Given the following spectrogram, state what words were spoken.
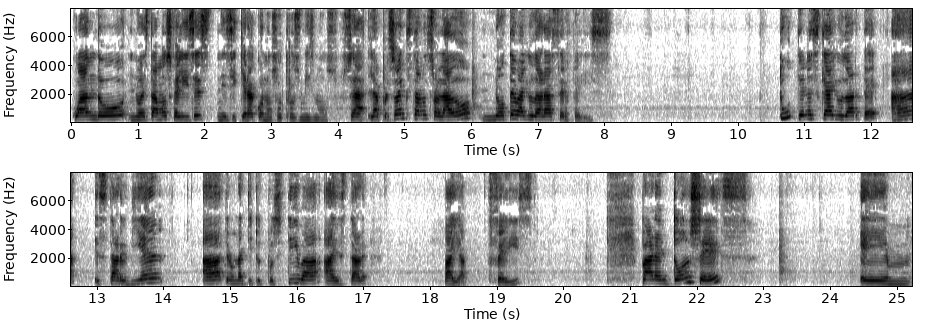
cuando no estamos felices ni siquiera con nosotros mismos. O sea, la persona que está a nuestro lado no te va a ayudar a ser feliz. Tú tienes que ayudarte a estar bien, a tener una actitud positiva, a estar, vaya, feliz. Para entonces em,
